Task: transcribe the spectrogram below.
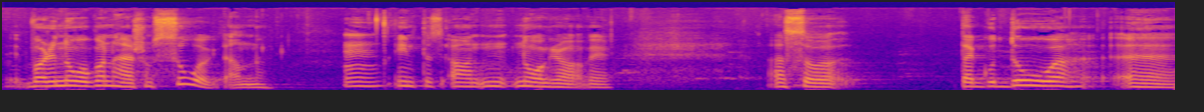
Var det någon här som såg den? Mm. Inte, ja, några av er. Alltså, där Godot, eh,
